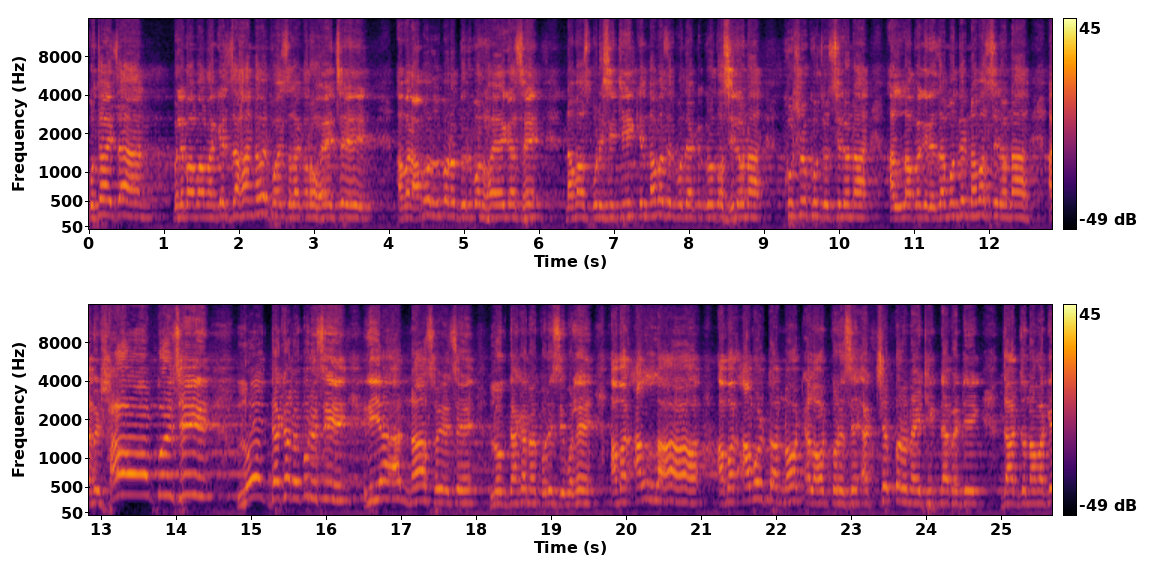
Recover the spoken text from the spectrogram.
কোথায় যান? বলে, বাবা, আমাকে জাহান নামের ফয়সলা করা হয়েছে। আমার আমল বড় দুর্বল হয়ে গেছে। নামাজ পড়েছি ঠিক, কিন্তু নামাজের প্রতি একাগ্রতা ছিল না। খুশু খুশু ছিল না, আল্লাহ পাকে রেজা মন্দির নামাজ ছিল না। আমি সব করেছি, লোক দেখানো করেছি, রিয়া আর নাচ হয়েছে, লোক দেখানো করেছি বলে আমার আল্লাহ আমার আমলটা নট অ্যালাউড করেছে অ্যাকসেপ্ট করে নাই, ঠিক না বেঠিক যার জন্য আমাকে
